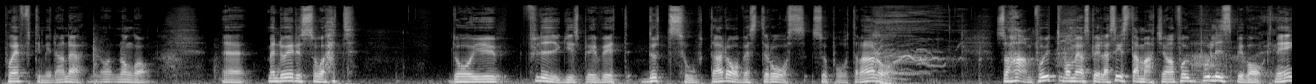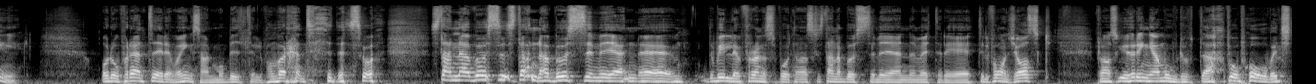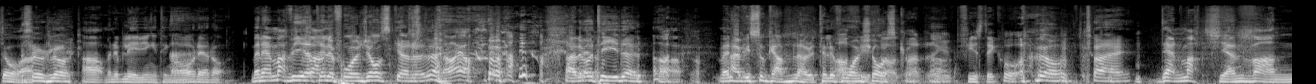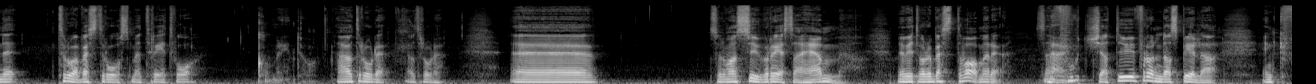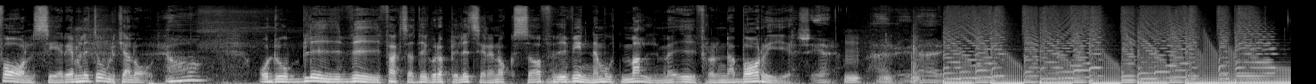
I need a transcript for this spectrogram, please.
på eftermiddagen där, nå- någon gång. Eh, men då är det så att... Då har ju Flygis blivit dödshotad av Västerås-supportrarna då. Så han får ju inte vara med och spela sista matchen. Han får ju polisbevakning. Och då på den tiden var det ingen som hade mobiltelefon på den tiden så Stanna bussen, stanna bussen vid en... Eh, då ville Frölunda-supportrarna skulle stanna bussen vid en vet det, telefonkiosk. För de skulle ju ringa mordhota på Povic då va? Såklart. Ja men det blev ju ingenting av det då. Men den matchen Via vann- telefonkiosken. Ja ja. ja, det var tider. ja. Men, nej, vi är så gamla hörru. Ja, Telefonkiosk. herregud. Finns det kvar? Ja, nej. den matchen vann, tror jag, Västerås med 3-2. Kommer inte ihåg. Ja, jag tror det. Jag tror det. Eh, så det var en sur resa hem. Men vet du vad det bästa var med det? Sen Nej. fortsatte ju Frölunda spela en kvalserie med lite olika lag. Ja. Och då blir vi faktiskt att vi går upp i elitserien också. För vi vinner mot Malmö i Frölundaborg. Ser. Mm. Herregud.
